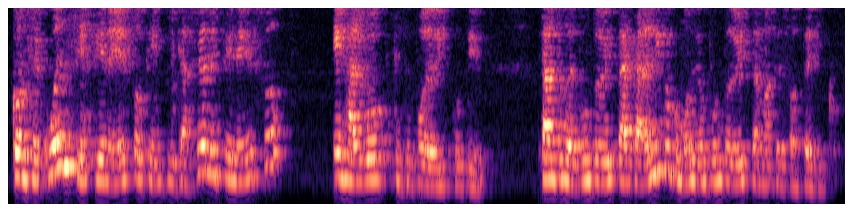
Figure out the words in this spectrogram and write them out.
consecuencias tiene eso? ¿Qué implicaciones tiene eso? Es algo que se puede discutir, tanto desde el punto de vista académico como desde un punto de vista más esotérico.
